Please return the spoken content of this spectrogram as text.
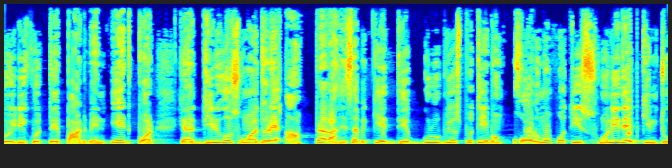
তৈরি করতে পারবেন এরপর। কেন দীর্ঘ সময় ধরে আপনার রাশি কে? দেবগুরু বৃহস্পতি এবং কর্মপতি শনিদেব কিন্তু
